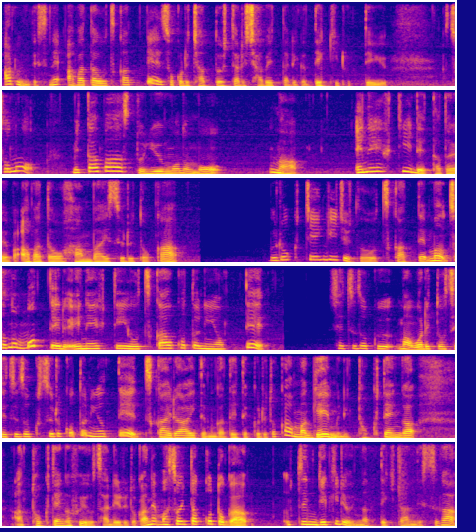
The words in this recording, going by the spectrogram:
あるんですね。アバターを使ってそこでチャットしたり喋ったりができるっていう。そのメタバースというものも今 NFT で例えばアバターを販売するとかブロックチェーン技術を使って、まあ、その持っている NFT を使うことによって接続、まあ、ウォレットを接続することによって使えるアイテムが出てくるとか、まあ、ゲームに得点があ得点が付与されるとかね、まあ、そういったことが普通にできるようになってきたんですがや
